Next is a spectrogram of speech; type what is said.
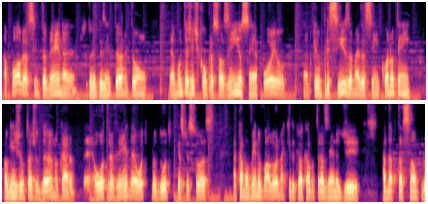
A Apollo é assim também, né? Estou representando, então é, muita gente compra sozinho, sem apoio, né, porque não precisa, mas assim, quando tem alguém junto ajudando, cara, é outra venda, é outro produto, porque as pessoas acabam vendo valor naquilo que eu acabo trazendo de adaptação para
